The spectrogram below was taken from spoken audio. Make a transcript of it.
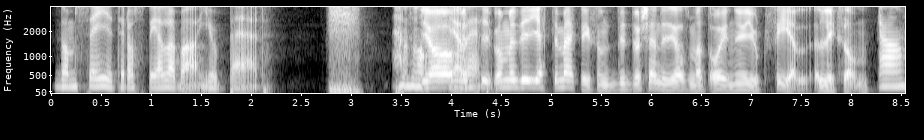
de säger till oss spelare bara, you're bad. Något, Ja jag men, typ, ja, men det är jättemärkligt. Liksom. Det, då kände jag som att oj, nu har jag gjort fel. Liksom. Ja.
